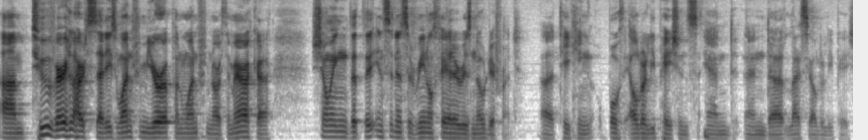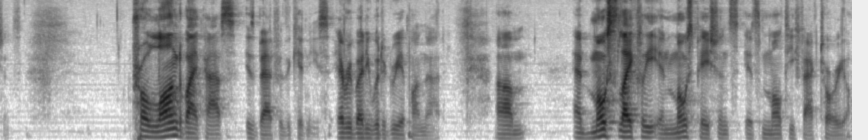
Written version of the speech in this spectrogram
Um, two very large studies, one from Europe and one from North America, showing that the incidence of renal failure is no different uh, taking both elderly patients and, and uh, less elderly patients. Prolonged bypass is bad for the kidneys. Everybody would agree upon that. Um, and most likely in most patients, it's multifactorial.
